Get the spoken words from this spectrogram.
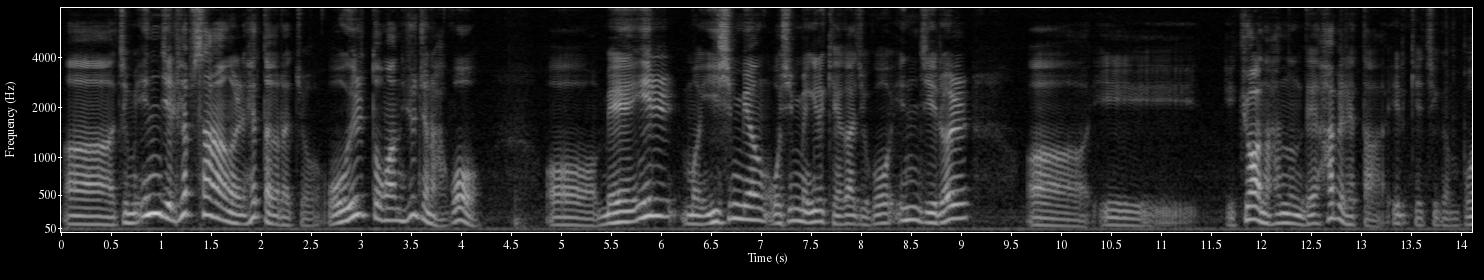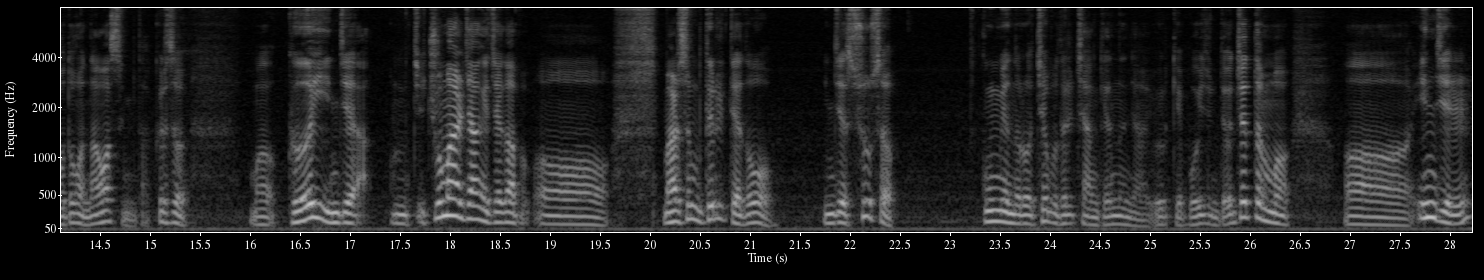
어, 지금 인질 협상을 했다 그랬죠. 5일 동안 휴전하고 어, 매일 뭐 20명, 50명 이렇게 해가지고 인질을 어, 이, 이 교환하는데 합의를 했다 이렇게 지금 보도가 나왔습니다. 그래서 뭐 거의 이제 음, 주말장에 제가 어, 말씀을 드릴 때도 이제 수습 국면으로 접어들지 않겠느냐 이렇게 보여지는데 어쨌든 뭐 어, 인질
